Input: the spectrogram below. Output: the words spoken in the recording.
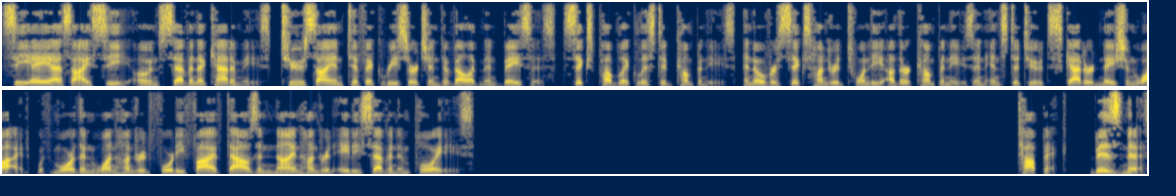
CASIC owns seven academies, two scientific research and development bases, six public listed companies, and over 620 other companies and institutes scattered nationwide, with more than 145,987 employees. Business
